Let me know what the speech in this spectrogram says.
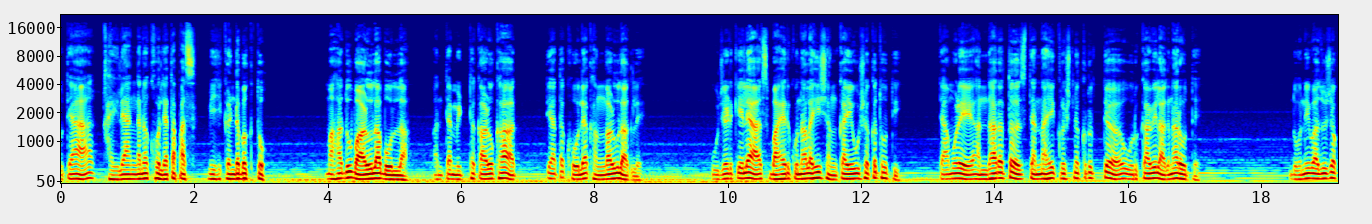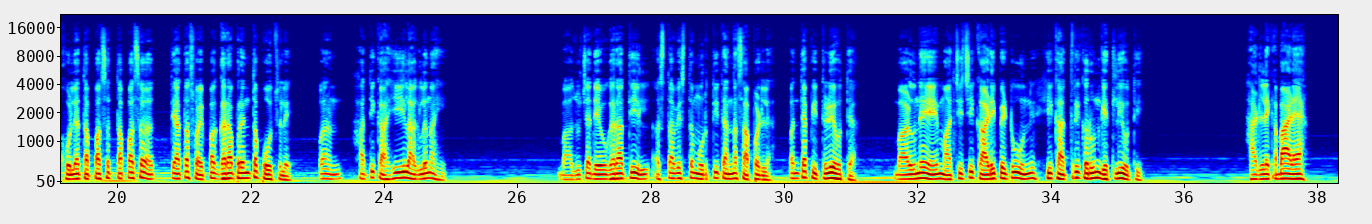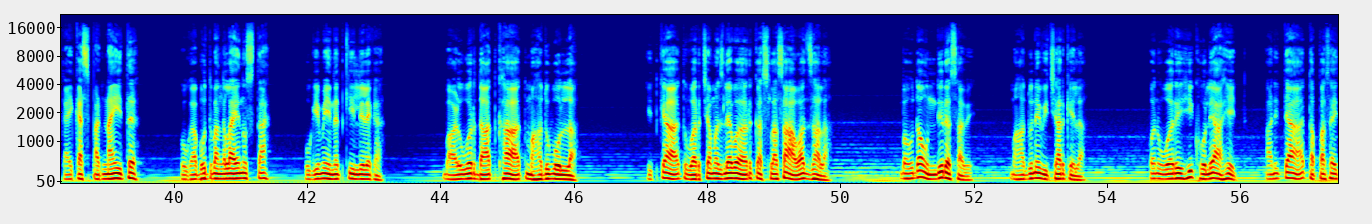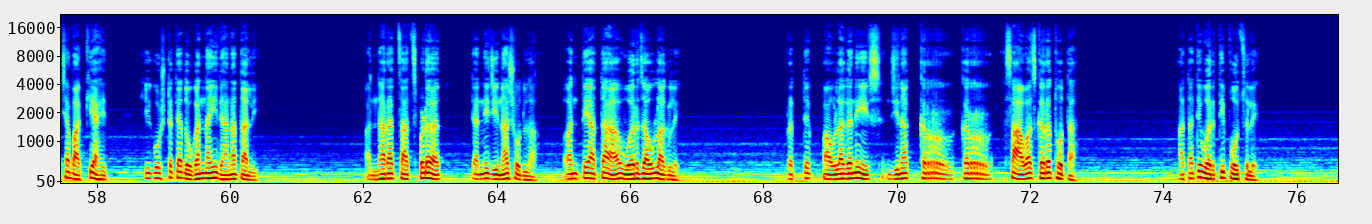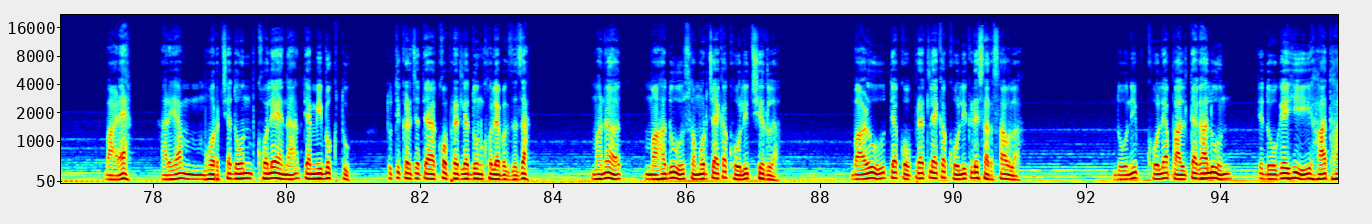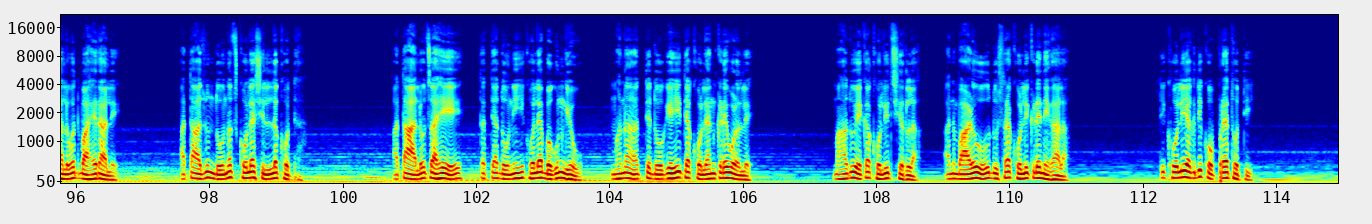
तू त्या खायल्या अंगानं खोल्या तपास मी हिकंड बघतो. महादू बाळूला बोलला आणि त्या मिठ्ठ काळोखात ते आता खोल्या खंगाळू लागले. उजेड केल्यास बाहेर कुणालाही शंका येऊ शकत होती. त्यामुळे अंधारातच त्यांना हे कृष्णकृत्य उरकावे लागणार होते. दोन्ही बाजूच्या खोल्या तपासत तपासत ते आता स्वयंपाकघरापर्यंत पोहोचले पण हाती काहीही लागलं नाही. बाजूच्या देवघरातील अस्ताव्यस्त मूर्ती त्यांना सापडल्या पण त्या पितळी होत्या. बाळूने माचीची काडी पेटवून ही खात्री करून घेतली होती. हाडले का बाळ्या? काही कसपाट नाही इथं. उगा भूत बंगला आहे नुसता. उगी मेहनत केलेले का? बाळूवर दात खात महादू बोलला इतक्यात वरच्या मजल्यावर कसलासा आवाज झाला. बहुधा उंदीर असावे महादूने विचार केला. पण वरही खोल्या आहेत आणि त्या तपासायच्या बाकी आहेत ही गोष्ट त्या दोघांनाही ध्यानात आली. अंधारात चाचपडत त्यांनी जिना शोधला अन ते आता वर जाऊ लागले. प्रत्येक पावलागणीस जिना कर्र कर्र असा आवाज करत होता. आता ते वरती पोहोचले. बाळ्या अरे ह्या मोरच्या दोन खोल्या आहे ना त्या मी बघतो. तू तिकडच्या त्या कोपऱ्यातल्या दोन खोल्या बघ जा म्हणत महादू समोरच्या एका खोलीत शिरला. बाळू त्या कोपऱ्यातल्या एका खोलीकडे सरसावला. दोन्ही खोल्या पालत्या घालून ते दोघेही हात हलवत बाहेर आले. आता अजून दोनच खोल्या शिल्लक होत्या. आता आलोच आहे तर त्या दोन्हीही खोल्या बघून घेऊ म्हणत ते दोघेही त्या खोल्यांकडे वळले. महादू एका खोलीत शिरला आणि बाळू दुसऱ्या खोलीकडे निघाला. ती खोली अगदी कोपऱ्यात होती.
